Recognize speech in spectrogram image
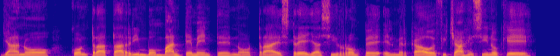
ya no contrata rimbombantemente, no trae estrellas y rompe el mercado de fichajes, sino que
